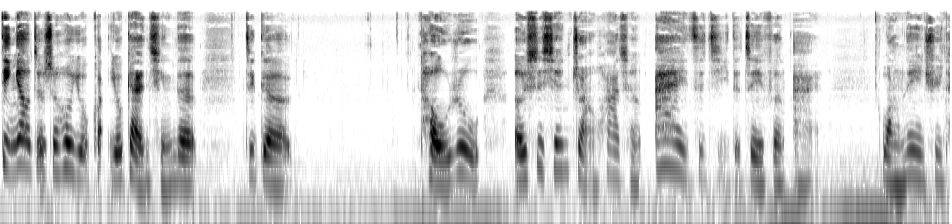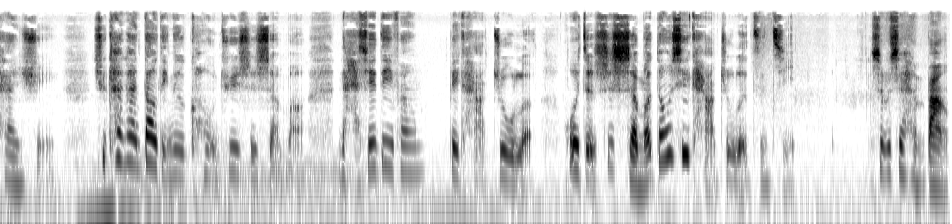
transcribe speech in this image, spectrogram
定要这时候有感有感情的这个投入，而是先转化成爱自己的这份爱，往内去探寻，去看看到底那个恐惧是什么，哪些地方被卡住了，或者是什么东西卡住了自己，是不是很棒？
